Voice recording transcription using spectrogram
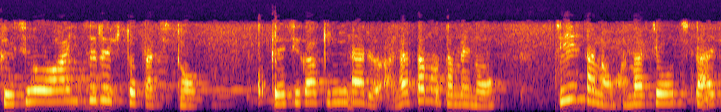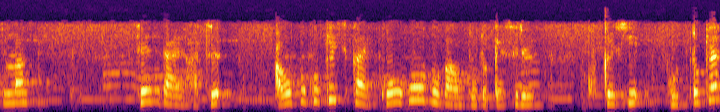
ケジを愛する人たちとケジが気になるあなたのための小さなお話をお伝えします。仙台初青ポコケシ会広報部がお届けするこけしポッドキャス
